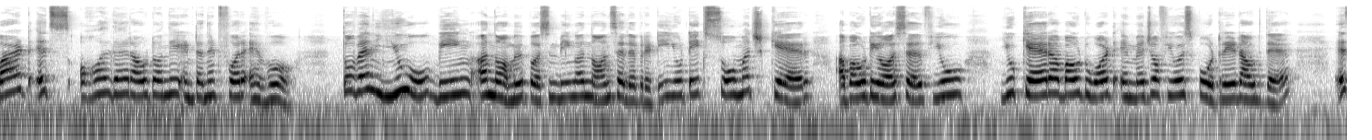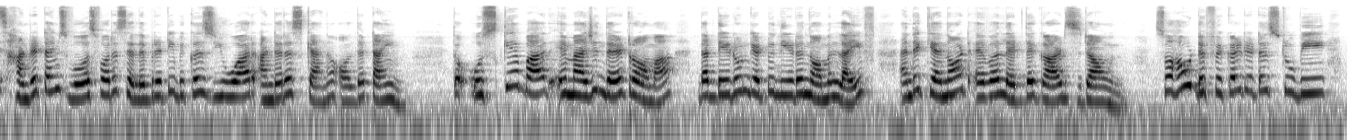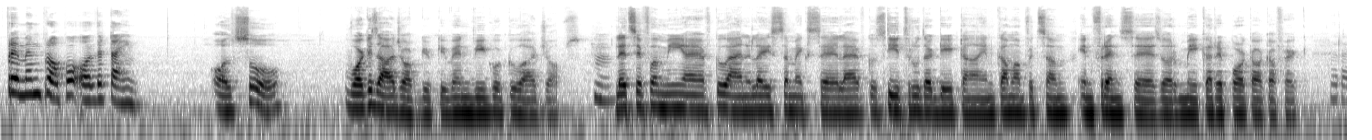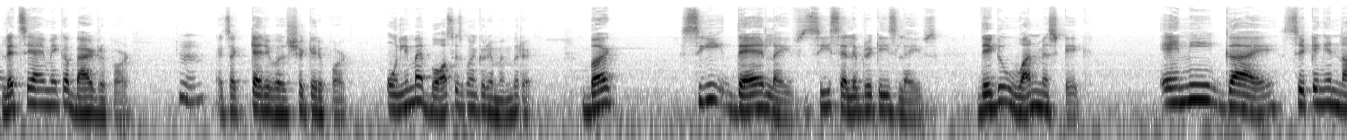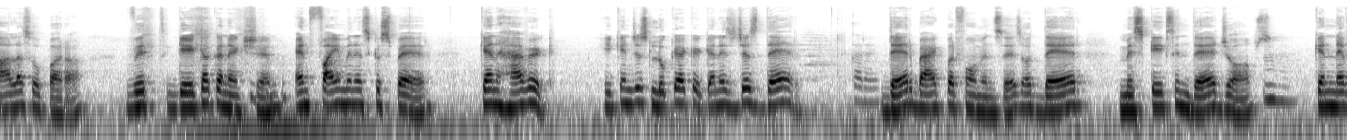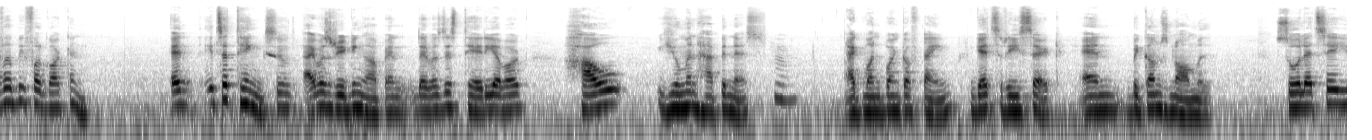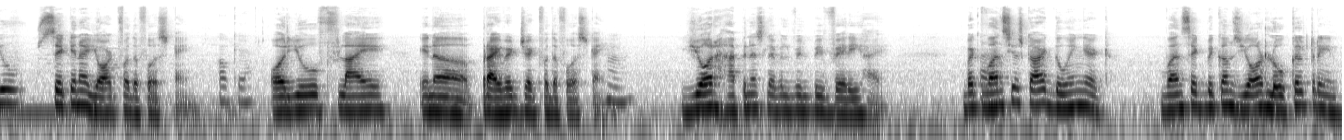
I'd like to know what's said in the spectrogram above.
but it's all there out on the internet forever So when you, being a normal person, being a non-celebrity, you take so much care about yourself. You you care about what image of you is portrayed out there. It's hundred times worse for a celebrity because you are under a scanner all the time. तो उसके बाद imagine their trauma that they don't get to lead a normal life and they cannot ever let their guards down. So how difficult it is to be prim and proper all the time. also what is our job Gyuki, when we go to our jobs let's say for me i have to analyze some excel i have to see through the data and come up with some inferences or make a report out of it Right. let's say i make a bad report Hmm. it's a terrible shitty report. Only my boss is going to remember it. But see their lives see celebrities lives. They do one mistake. Any guy sitting in nala sopara with data connection and 5 minutes to spare can have it. He can just look at it and it's just there. Correct. their bad performances or their mistakes in their jobs can never be forgotten and it's a thing so i was reading up and there was this theory about how human happiness Hmm. at one point of time gets reset and becomes normal so let's say you sit in a yacht for the first time Okay. or you fly in a private jet for the first time Hmm. your happiness level will be very high but Correct. once you start doing it once it becomes your local train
